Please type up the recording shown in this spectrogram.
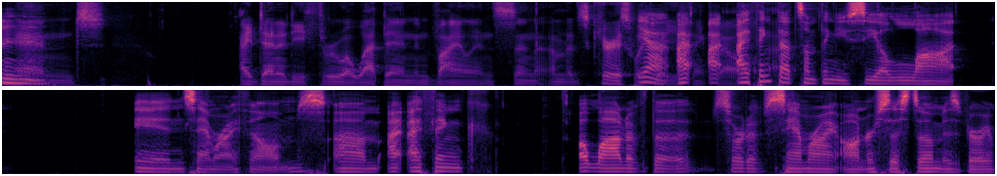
Mhm. and identity through a weapon and violence. And I'm just curious what, yeah, what you I, think I, I think that. that's something you see a lot in samurai films. Um, I, I think a lot of the sort of samurai honor system is very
